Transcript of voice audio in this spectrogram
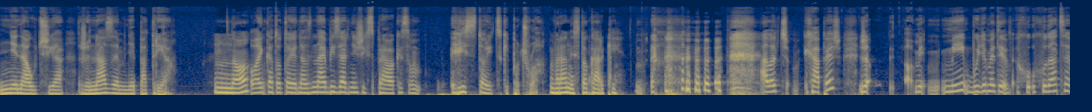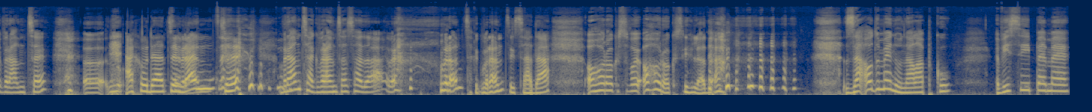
nenaučia, že na zem nepatria. No. Lenka, toto je jedna z najbizarnejších správ, aké som historicky počula. Vrany stokárky. ale čo, chápeš, že my, my budeme tie chudáce vrance. Uh, no, a chudáce vrance. Vrancak vranca sa dá. Vrancak vranci sa dá. Ohorok svoj ohorok si hľadá. Za odmenu na lapku vysýpeme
